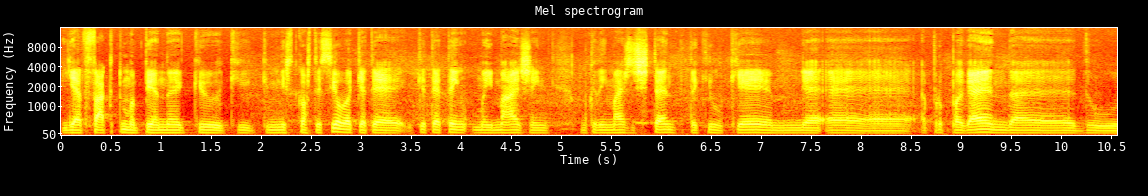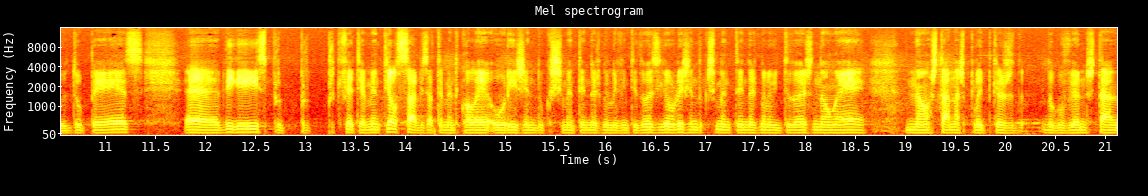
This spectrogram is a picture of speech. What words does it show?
e é de facto uma pena que, que, que, o ministro Costa e Silva, que até, que até tem uma imagem um bocadinho mais distante daquilo que é hum, a, a, a propaganda do, do PS, uh, eh, diga isso porque, porque, porque, efetivamente ele sabe exatamente qual é a origem do crescimento em 2022 e a origem do crescimento em 2022 não, é, não está nas políticas do, do governo, está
